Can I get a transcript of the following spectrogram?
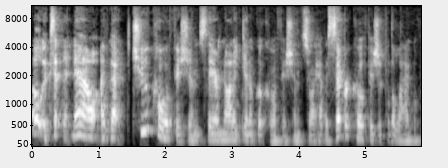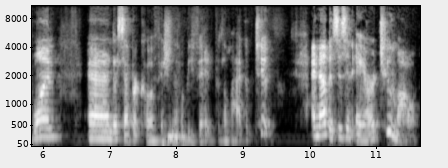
Oh, except that now I've got two coefficients. They are not identical coefficients. So I have a separate coefficient for the lag of 1 and a separate coefficient that will be fitted for the lag of 2. And now this is an AR2 model.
